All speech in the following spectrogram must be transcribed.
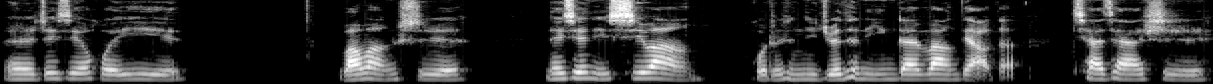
呃，这些回忆往往是那些你希望或者是你觉得你应该忘掉的，恰恰是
